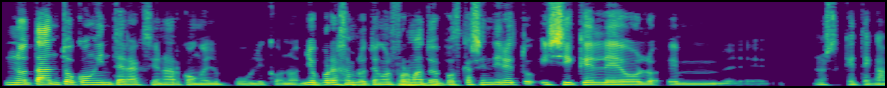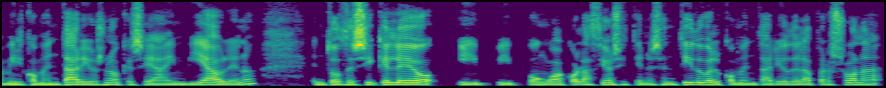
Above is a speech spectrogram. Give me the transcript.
no tanto con interaccionar con el público. ¿no? Yo, por ejemplo, tengo el formato de podcast en directo y sí que leo em, no sé, que tenga mil comentarios, ¿no? Que sea inviable, ¿no? Entonces sí que leo y, pongo a colación, si tiene sentido, el comentario de la persona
